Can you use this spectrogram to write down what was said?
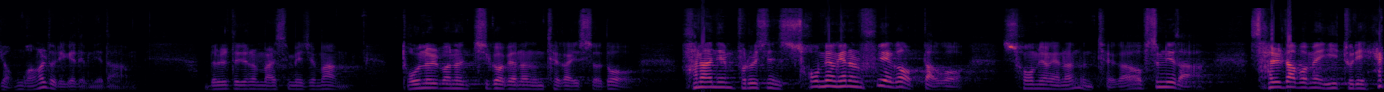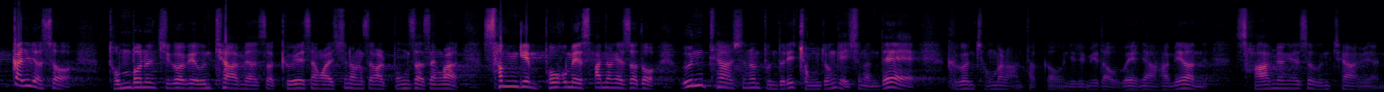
영광을 누리게 됩니다. 늘 드리는 말씀이지만 돈을 버는 직업에는 은퇴가 있어도 하나님 부르신 소명에는 후회가 없다고 소명에는 은퇴가 없습니다. 살다 보면 이 둘이 헷갈려서 돈 버는 직업에 은퇴하면서 교회 생활, 신앙 생활, 봉사 생활, 섬김, 복음의 사명에서도 은퇴하시는 분들이 종종 계시는데 그건 정말 안타까운 일입니다. 왜냐하면 사명에서 은퇴하면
